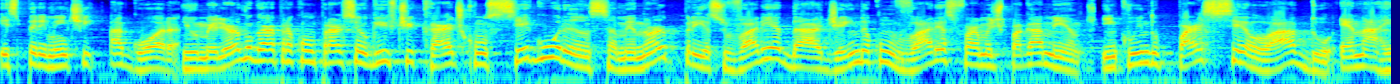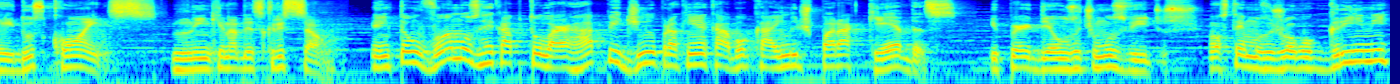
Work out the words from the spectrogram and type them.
Experimente Agora. E o melhor lugar para comprar seu gift card com segurança, menor preço, variedade, ainda com várias formas de pagamento, incluindo parcelado, é na Rei dos Coins. Link na descrição. Então vamos recapitular rapidinho para quem acabou caindo de paraquedas e perdeu os últimos vídeos. Nós temos o jogo Grime,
